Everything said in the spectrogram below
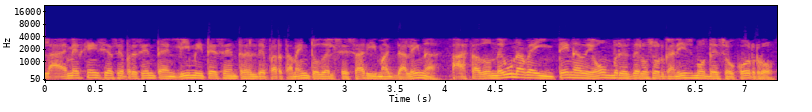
La emergencia se presenta en límites entre el departamento del Cesar y Magdalena, hasta donde una veintena de hombres de los organismos de socorro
